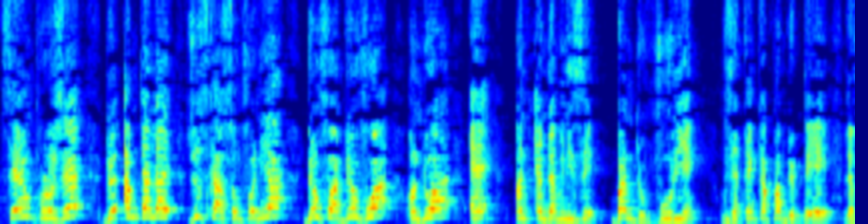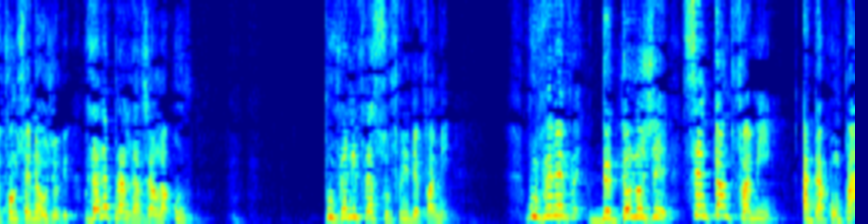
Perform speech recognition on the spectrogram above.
c'est un projet de Amdallah jusqu'à Symphonia, deux fois deux voix, on doit eh, indemniser. Bande de vauriens. Vous êtes incapable de payer les fonctionnaires aujourd'hui. Vous allez prendre l'argent là où? Pour venir faire souffrir des familles Vous venez de déloger 50 familles à Dapompa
